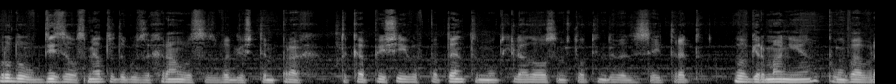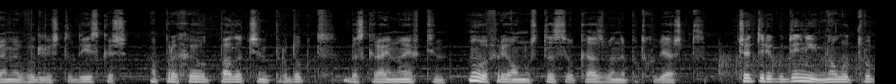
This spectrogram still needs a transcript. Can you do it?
Рудолф Дизел смята да го захранва с въглищен прах. Така пише и в патента му от 1893. В Германия по това време въглища да искаш, а праха е отпадъчен продукт, безкрайно ефтин, но в реалността се оказва неподходящ. Четири години и много труд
